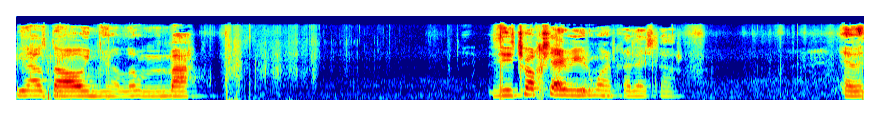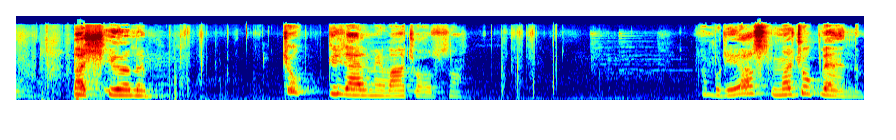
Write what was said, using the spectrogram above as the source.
Biraz daha oynayalım mı? Sizi çok seviyorum arkadaşlar. Evet. Başlayalım. Çok güzel bir maç olsun. Burayı aslında çok beğendim.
